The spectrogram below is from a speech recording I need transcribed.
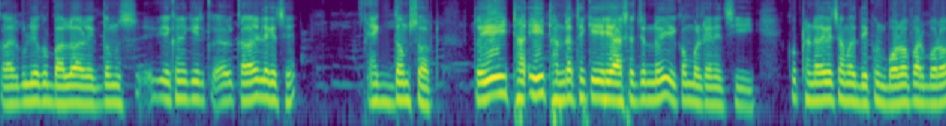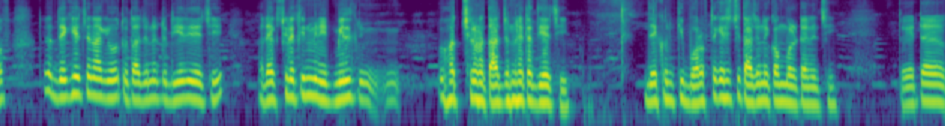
কালারগুলিও খুব ভালো আর একদম এখানে কি কালারই লেগেছে। একদম সফট তো এই এই ঠান্ডা থেকে এই আসার জন্যই এই কম্বলটা এনেছি। খুব ঠান্ডা লেগেছে আমাদের, দেখুন বরফ আর বরফ। তো দেখিয়েছেন আগেও, তো তার জন্য একটু দিয়ে দিয়েছি। আর অ্যাকচুয়ালি তিন মিনিট মিল হচ্ছিল না, তার জন্য এটা দিয়েছি। দেখুন কি বরফ থেকে এসেছি, তার জন্য কম্বলটা এনেছি। তো এটা,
